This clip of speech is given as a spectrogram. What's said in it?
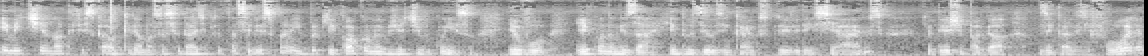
emitir a nota fiscal, criar uma sociedade e prestar serviço para mim. Por quê? Qual é o meu objetivo com isso? Eu vou economizar, reduzir os encargos previdenciários, que eu deixo de pagar os encargos de folha,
